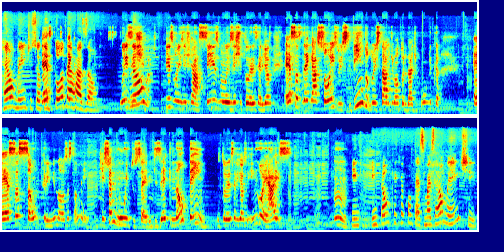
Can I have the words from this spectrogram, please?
realmente o senhor tem toda a razão. Não existe não. machismo, não existe racismo, não existe intolerância religiosa. Essas negações do, vindo do estado de uma autoridade pública, essas são criminosas também. Porque isso é muito sério. Dizer que não tem intolerância religiosa em Goiás Hum. Então, o que, que acontece? Mas realmente,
